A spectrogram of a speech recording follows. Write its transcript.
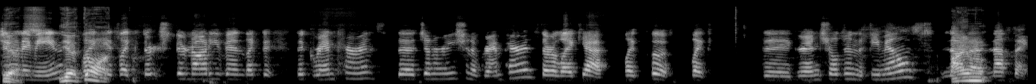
Do you know what I mean? Yeah, like it's like they're they're not even like the, the grandparents, the generation of grandparents. They're like, yeah, like uh, like the grandchildren, the females, nada, I'm- nothing.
